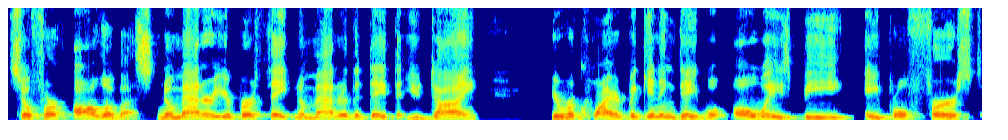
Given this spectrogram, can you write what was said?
So for all of us, no matter your birth date, no matter the date that you die, your required beginning date will always be April 1st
